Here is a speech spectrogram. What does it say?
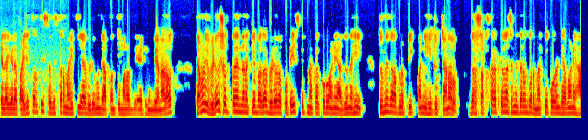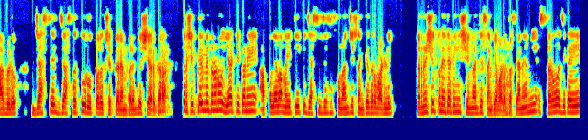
केल्या गेल्या पाहिजे. तर ती सविस्तर माहिती या व्हिडिओमध्ये आपण तुम्हाला या ठिकाणी देणार आहोत. त्यामुळे व्हिडिओ शेवटपर्यंत नक्की बघा. व्हिडिओला कुठेही स्किप नका करू आणि अजूनही तुम्ही जर आपलं पीक पाणी युट्यूब चॅनल हो, जर सबस्क्राईब केलं नसेल मित्रांनो तर नक्की करून ठेवा आणि हा व्हिडिओ जास्तीत जास्त तूर उत्पादक शेतकऱ्यांपर्यंत शेअर करा. तर शेतकरी मित्रांनो या ठिकाणी आपल्याला माहिती आहे की जास्तीत जास्त फुलांची संख्या जर वाढली तर निश्चितपणे त्या ठिकाणी शेंगांची संख्या वाढत असते. आणि आम्ही सर्व जे काही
